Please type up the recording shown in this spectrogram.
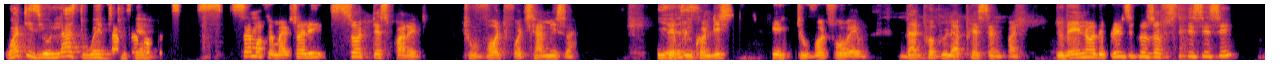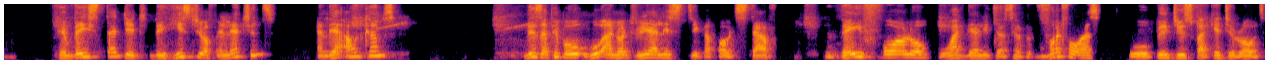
What is your last word to Some them? of, some of them are actually so desperate to vote for Chamisa. They've been conditioned to vote for uh, that popular person, but do they know the principles of CCC? Have they studied the history of elections and their outcomes? These are people who are not realistic about stuff. They follow what their leaders say. Vote for us, we'll build you spaghetti roads.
